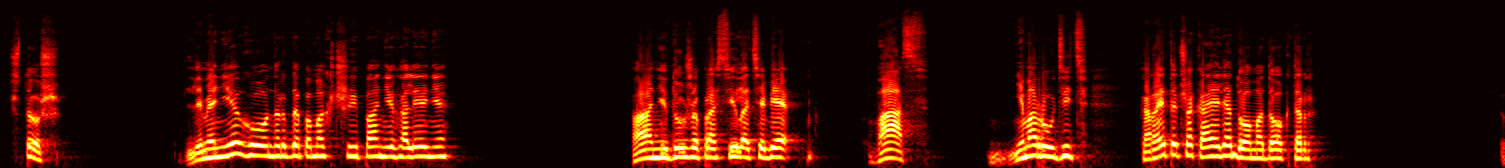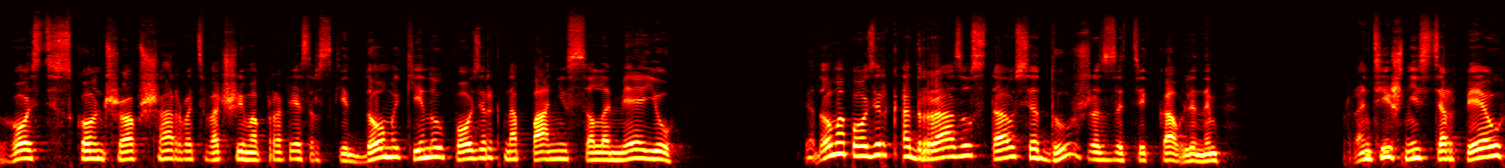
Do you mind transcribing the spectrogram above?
Што ж, для мяне гонар дапамагчы пані Галене. Пані дужа прасіла цябе вас не марудзіць. Карэта чакае ля дома, доктар. Госць скончыў абшарваць вачыма прафесарскі дом і кінуў позірк на пані Саламею. Вядома, позірк адразу стаўся дужа зацікаўленым. Франціш не сцярпеў,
